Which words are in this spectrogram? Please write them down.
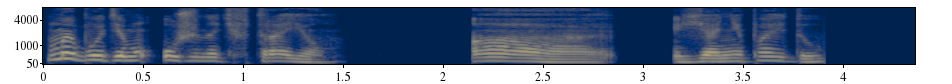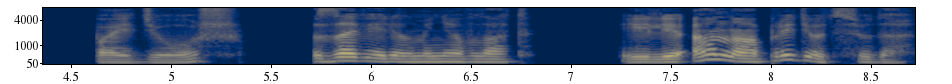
Мы будем ужинать втроем. А, я не пойду. Пойдешь, заверил меня Влад. Или она придет сюда.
